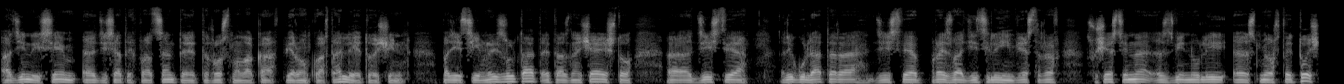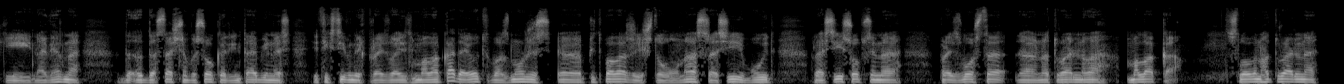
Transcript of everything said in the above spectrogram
1,7% это рост молока в первом квартале. Это очень позитивный результат. Это означает, что э, действия регулятора, действия производителей, инвесторов существенно сдвинули э, с мертвой точки. И, наверное, достаточно высокая рентабельность эффективных производителей молока дает возможность э, предположить, что у нас в России будет расти, собственно, производство натурального молока. Слово «натурально»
